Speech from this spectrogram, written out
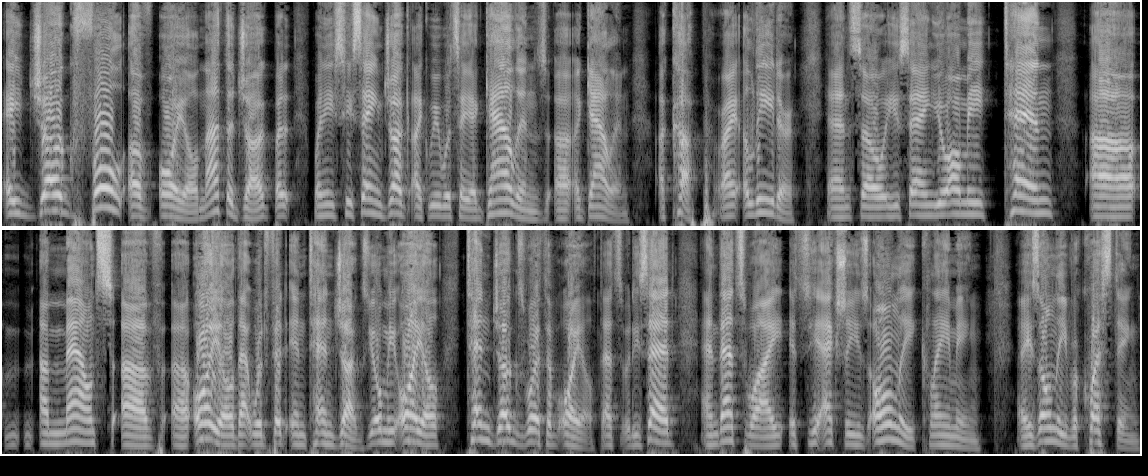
a jug full of oil," not the jug, but when he's, he's saying jug, like we would say a gallon's uh, a gallon, a cup, right, a liter, and so he's saying, "You owe me ten uh, amounts of uh, oil that would fit in 10 jugs. You owe me oil, 10 jugs worth of oil. That's what he said. And that's why it's he actually he's only claiming, uh, he's only requesting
